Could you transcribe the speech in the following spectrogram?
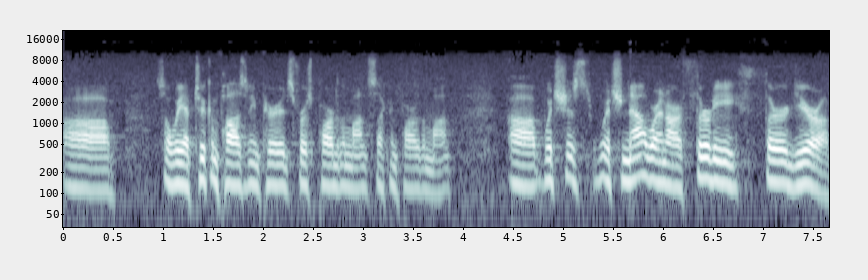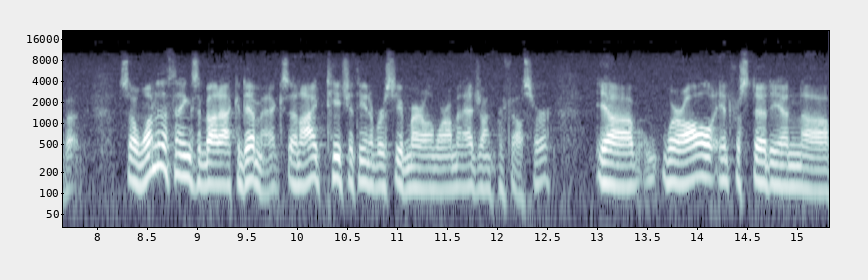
Uh, so we have two compositing periods, first part of the month, second part of the month, uh, which is, which now we're in our 33rd year of it. So one of the things about academics, and I teach at the University of Maryland where I'm an adjunct professor, uh, we're all interested in uh,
